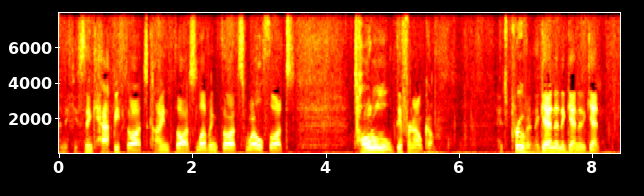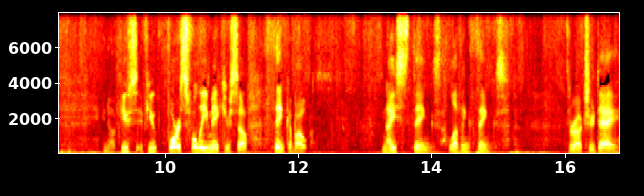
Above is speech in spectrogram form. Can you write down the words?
And if you think happy thoughts, kind thoughts, loving thoughts, well thoughts, total different outcome. It's proven again and again and again. You know, if you if you forcefully make yourself think about nice things, loving things throughout your day,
